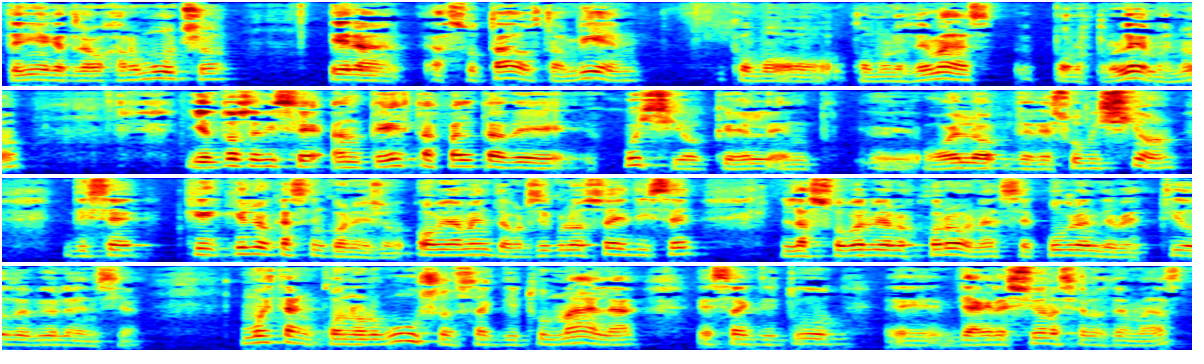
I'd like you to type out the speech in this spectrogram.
tenía que trabajar mucho, eran azotados también, como, como los demás, por los problemas, ¿no? Y entonces dice, ante esta falta de juicio que él, eh, o él desde su visión, dice, ¿qué, es lo que hacen con ellos? Obviamente, versículo 6 dice, la soberbia los coronas se cubren de vestidos de violencia. Muestran con orgullo esa actitud mala, esa actitud eh, de agresión hacia los demás.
